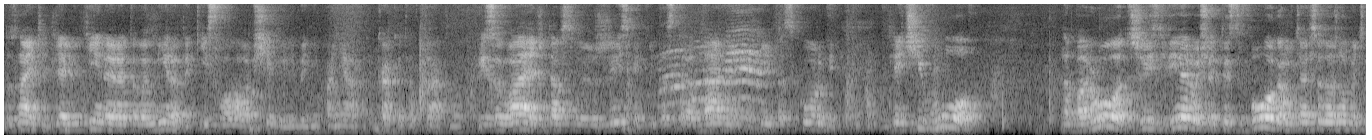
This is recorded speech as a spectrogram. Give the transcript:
Ну, знаете, для людей, наверное, этого мира такие слова вообще были бы непонятны. Как это так? Ну, призываешь, да, в свою жизнь какие-то страдания, какие-то скорби. Для чего? Наоборот, жизнь верующая, ты с Богом, у тебя все должно быть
